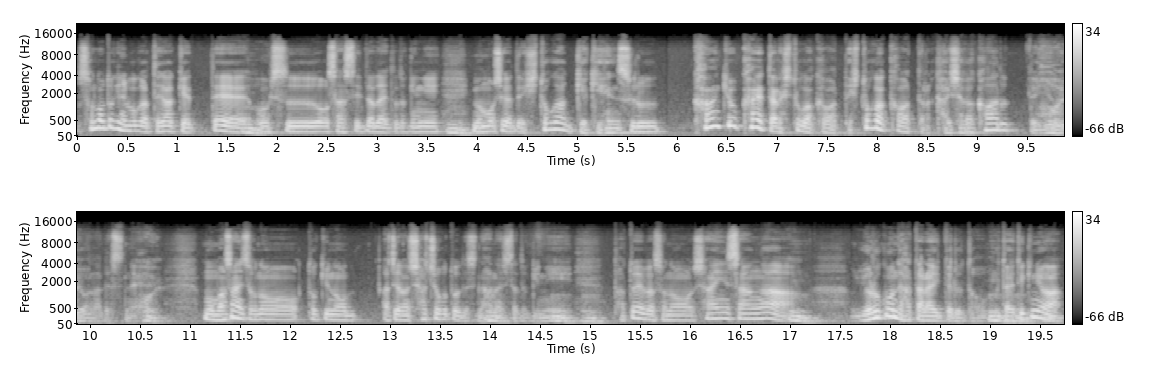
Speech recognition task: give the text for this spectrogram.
その時に僕が手がけてオフィスをさせていただいた時に、今申し上げて人が激変する環境を変えたら人が変わって人が変わったら会社が変わるっていうようなですね、はいはい、もうまさにその時のあちらの社長とですね話した時に、例えばその社員さんが、喜んで働いてると。具体的には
